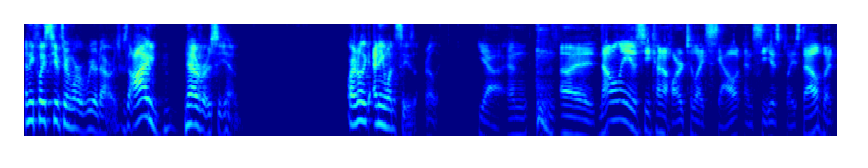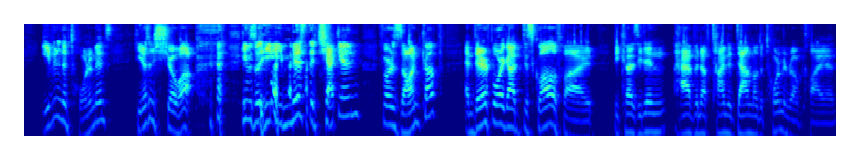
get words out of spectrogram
and he plays TFT during more weird hours. Cause I never see him, or I don't think anyone sees him really. Yeah, and uh, not only is he kind of hard to like scout and see his playstyle, but even in the tournaments, he doesn't show up. he was he, he missed the check-in for Zon Cup, and therefore got disqualified because he didn't have enough time to download the Tournament Realm client.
